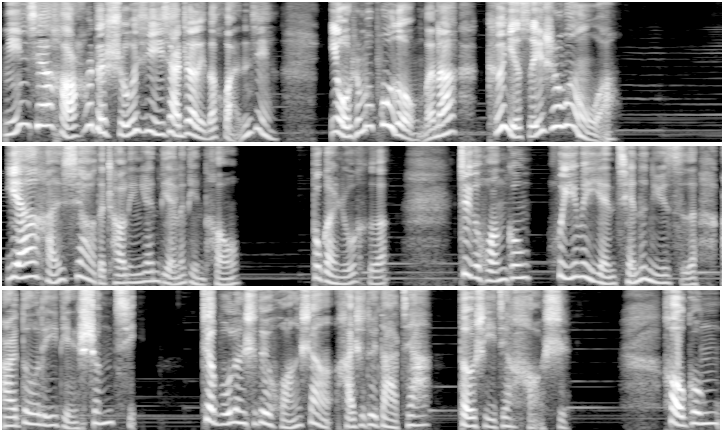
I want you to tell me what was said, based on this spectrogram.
您先好好的熟悉一下这里的环境，有什么不懂的呢？可以随时问我。叶安含笑的朝林渊点了点头。不管如何，这个皇宫会因为眼前的女子而多了一点生气，这不论是对皇上还是对大家，都是一件好事。后宫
